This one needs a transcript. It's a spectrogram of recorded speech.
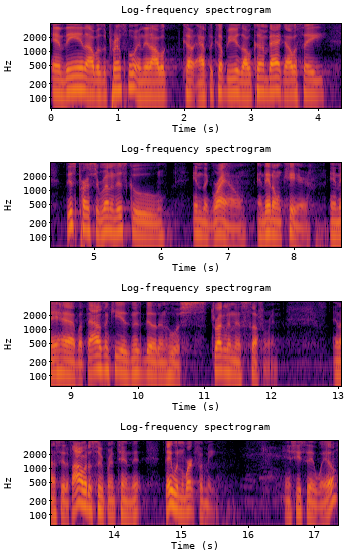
And then I was a principal, and then I would come, after a couple years, I would come back. I would say, "This person running this school in the ground, and they don't care, and they have a thousand kids in this building who are struggling and suffering." And I said, "If I were the superintendent, they wouldn't work for me." And she said, "Well,"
